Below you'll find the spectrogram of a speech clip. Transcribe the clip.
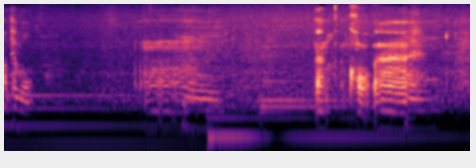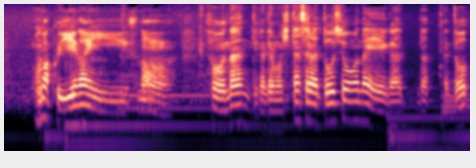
あでもううん。んなんかこううん。うまく言えないですな、うん、そうなんていうかでもひたすらどうしようもない映画だった。ど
